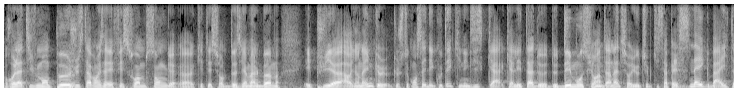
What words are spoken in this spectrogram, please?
relativement peu. Juste avant, ils avaient fait Swamp Song, euh, qui était sur le deuxième album. Et puis, euh, alors il y en a une que, que je te conseille d'écouter, qui n'existe qu'à l'état de, de démo sur Internet, sur YouTube, qui s'appelle Snake Bite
